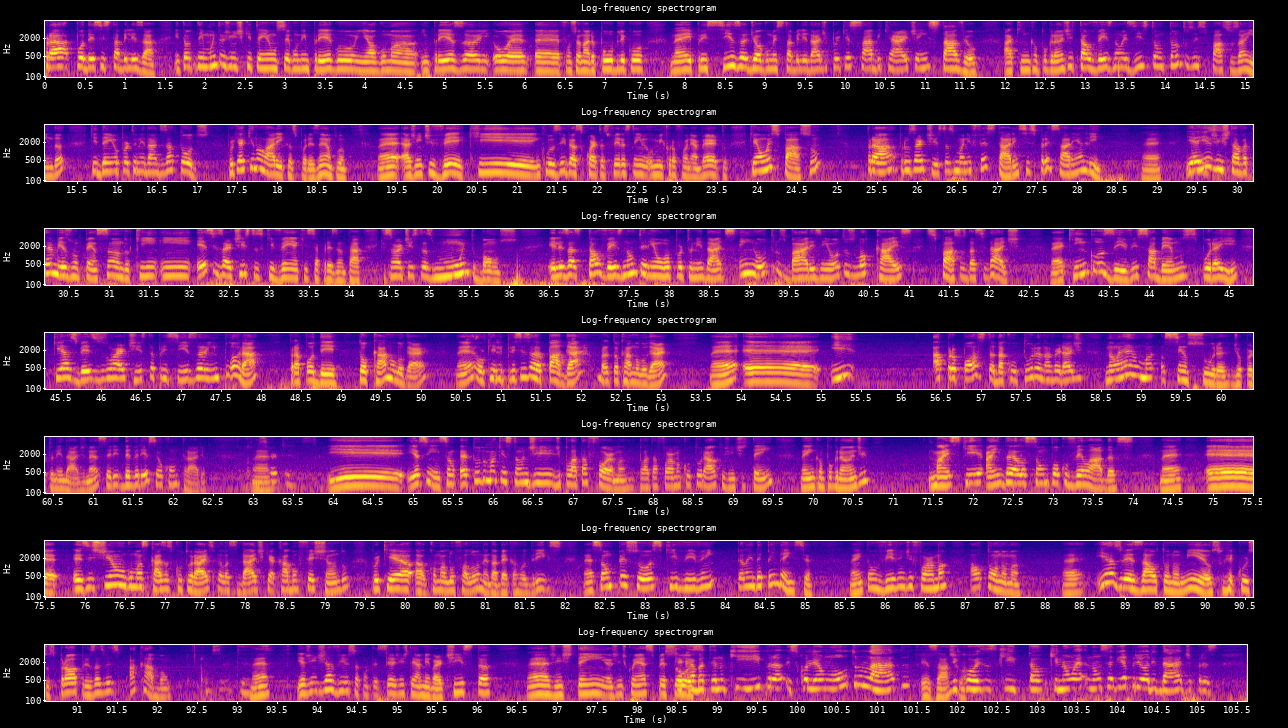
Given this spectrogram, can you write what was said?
para poder se estabilizar. Então tem muita gente que tem um segundo emprego em alguma empresa ou é, é funcionário público, né? E precisa de alguma estabilidade porque sabe que a arte é instável aqui em Campo Grande talvez não existam tantos espaços ainda que deem oportunidades a todos. Porque aqui no Laricas, por exemplo, né, a gente vê que, inclusive, as quartas-feiras tem o microfone aberto, que é um espaço para os artistas manifestarem, se expressarem ali. Né? E aí a gente estava até mesmo pensando que em esses artistas que vêm aqui se apresentar, que são artistas muito bons, eles as, talvez não teriam oportunidades em outros bares, em outros locais, espaços da cidade né? Que inclusive sabemos por aí que às vezes o artista precisa implorar para poder tocar no lugar, né? Ou que ele precisa pagar para tocar no lugar, né? É, e a proposta da cultura, na verdade, não é uma censura de oportunidade, né? Seria, deveria ser o contrário. Com né? certeza. E, e assim, são, é tudo uma questão de, de plataforma, plataforma cultural que a gente tem né, em Campo Grande, mas que ainda elas são um pouco veladas, né? É, existiam algumas casas culturais pela cidade que acabam fechando, porque, como a Lu falou, né, da Beca Rodrigues, né, são pessoas que vivem pela independência, né? Então vivem de forma autônoma. Né? E às vezes a autonomia, os recursos próprios, às vezes acabam. Com certeza. Né? E a gente já viu isso acontecer, a gente tem amigo artista, né? A gente tem, a gente conhece pessoas que acaba tendo que ir para escolher um outro lado Exato. de coisas que que não é não seria prioridade para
